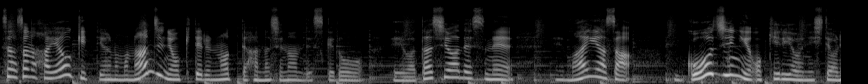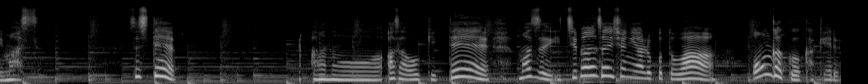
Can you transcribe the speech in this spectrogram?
さあその早起きっていうのも何時に起きてるのって話なんですけど、えー、私はですね、毎朝5時に起きるようにしております。そしてあのー、朝起きてまず一番最初にやることは音楽をかける。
